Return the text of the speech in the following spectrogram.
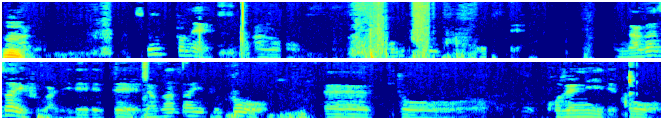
うん。ずっとね、あの、お店って長財布が入れれて、長財布と、えー、っと、小銭入れと、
